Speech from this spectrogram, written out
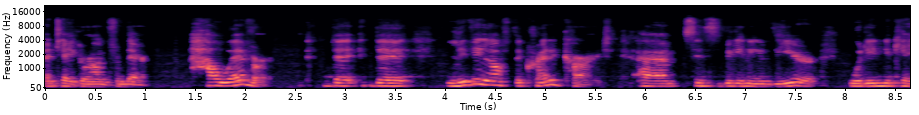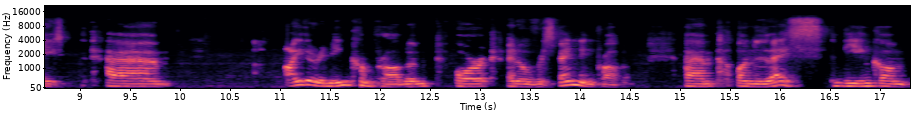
and take her on from there. However, the the living off the credit card um, since the beginning of the year would indicate um, either an income problem or an overspending problem. Um, unless the income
